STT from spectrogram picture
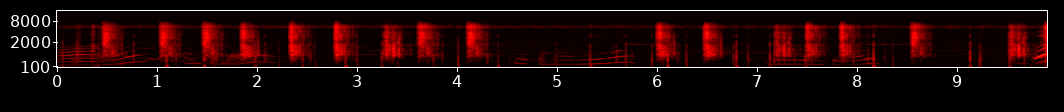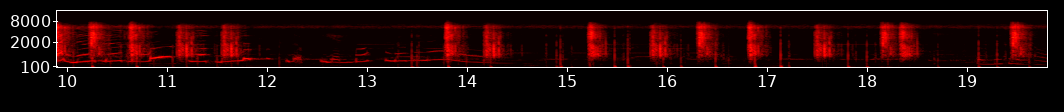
อ่าทำเสร็จแล้วก็ประมาณนี้เนาะดีอย่างสวยโอ้ยลืมลืมลืมเกือบลืมเกือบเปลี่ยนบล็อกแล้วมาแล้ว ตรงนี้ใช่ไหมอ๋อ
